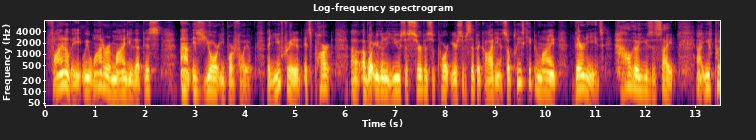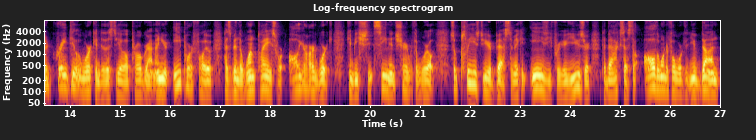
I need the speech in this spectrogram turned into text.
Finally, we want to remind you that this um, is your ePortfolio that you've created. It's part uh, of what you're going to use to serve and support your specific audience. So please keep in mind their needs, how they'll use the site. Uh, you've put a great deal of work into this DLL program, and your ePortfolio has been the one place where all your hard work can be seen and shared with the world. So please do your best to make it easy for your user to have access to all the wonderful work that you've done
